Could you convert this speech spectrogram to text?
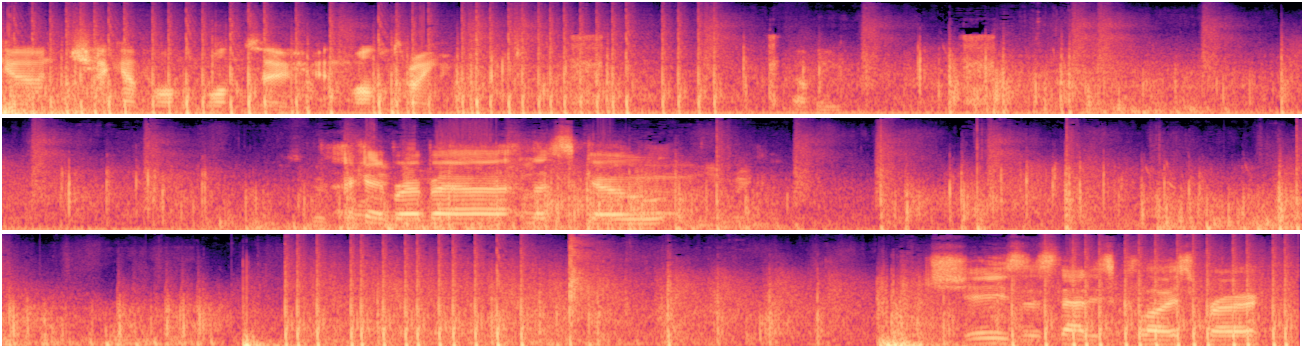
go and check up on 1 2 and 1 3. Copy. Okay, bro, uh, let's go. Jesus, that is close, bro.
